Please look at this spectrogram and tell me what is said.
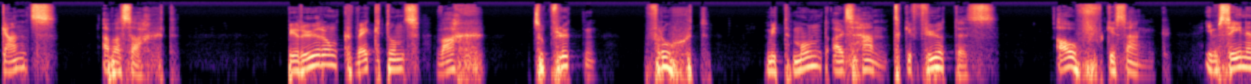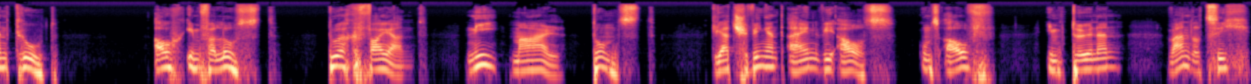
ganz, aber sacht. Berührung weckt uns wach. Zu pflücken, Frucht, mit Mund als Hand geführtes, auf Gesang, im Sehnen Glut, auch im Verlust, durchfeuernd, niemal Dunst, glärt schwingend ein wie aus, uns auf, im Tönen wandelt sich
